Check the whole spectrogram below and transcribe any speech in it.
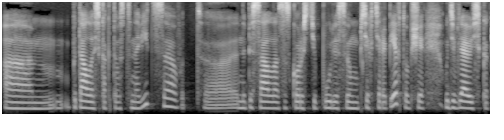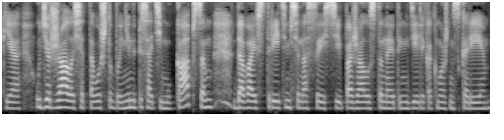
пыталась как-то восстановиться, вот, э, написала со скоростью пули своему психотерапевту. Вообще удивляюсь, как я удержалась от того, чтобы не написать ему капсом «давай встретимся на сессии, пожалуйста, на этой неделе как можно скорее».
